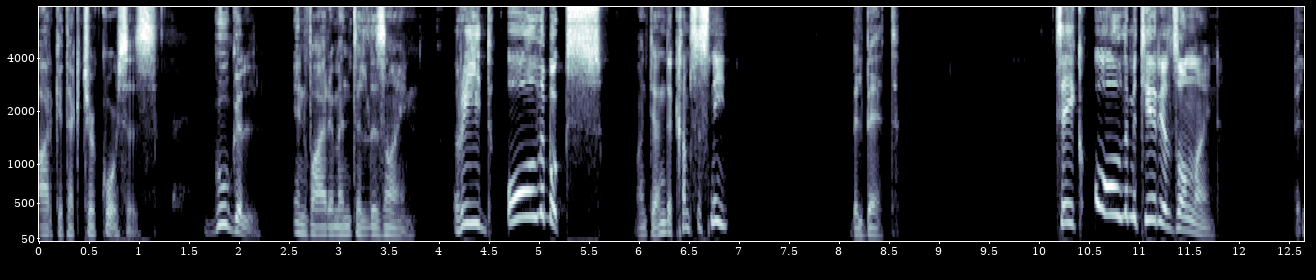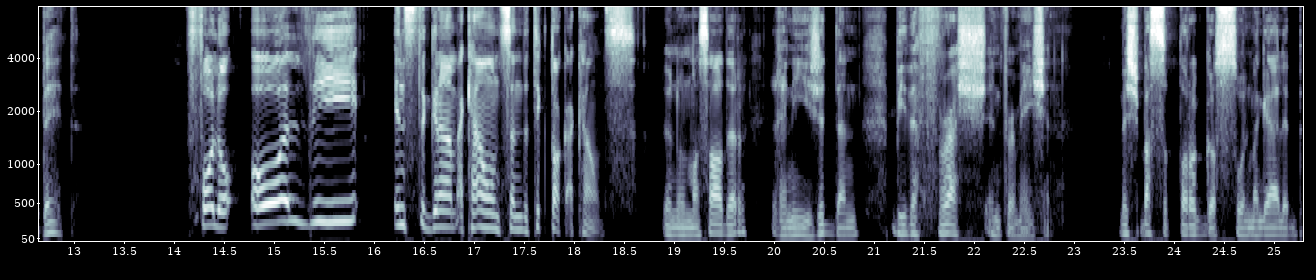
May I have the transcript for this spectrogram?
architecture courses. Google environmental design. Read all the books. ما انت عندك خمس سنين. بالبيت take all the materials online بالبيت. فولو اول ذا انستغرام اكونتس اند تيك توك اكونتس لأنه المصادر غنية جدا بذا فريش انفورميشن مش بس الطرقص والمقالب.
